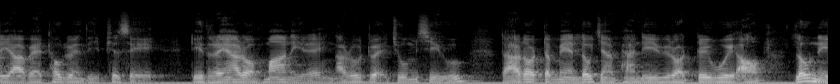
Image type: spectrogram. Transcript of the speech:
တွေကပဲထုတ်လွှင့်သည်ဖြစ်စေဒီသတင်းကတော့မှားနေတယ်ငါတို့အတွက်အကျိုးမရှိဘူးဒါကတော့တမင်လောက်ကြံဖန်တီးပြီးတော့တွေးဝေအောင်လုပ်နေ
